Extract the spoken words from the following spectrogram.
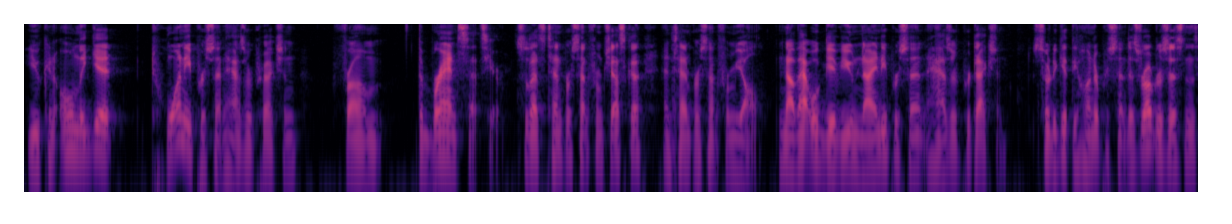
you can only get 20% hazard protection from the brand sets here. So that's 10% from Ceska and 10% from Yaahl. Now that will give you 90% hazard protection. So to get the 100% disrupt resistance,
